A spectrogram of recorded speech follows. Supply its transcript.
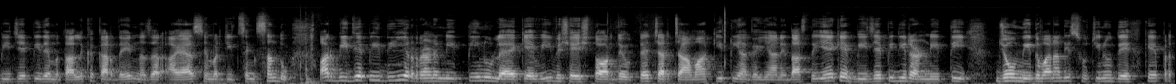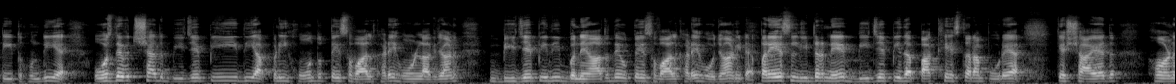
ਬੀਜੇਪੀ ਦੇ ਮੁਤਾਲਕ ਕਰਦੇ ਨਜ਼ਰ ਆਇਆ ਸਿਮਰਜੀਤ ਸਿੰਘ ਸੰਧੂ। ਔਰ ਬੀਜੇਪੀ ਦੀ ਰਣਨੀਤੀ ਨੂੰ ਲੈ ਕੇ ਵੀ ਵਿਸ਼ੇਸ਼ ਤੌਰ ਦੇ ਉੱਤੇ ਚਰਚਾਵਾਂ ਕੀਤੀਆਂ ਗਈਆਂ ਨੇ। ਦੱਸ ਦਈਏ ਕਿ ਬੀਜੇਪੀ ਦੀ ਰਣਨੀਤੀ ਜੋ ਉਮੀਦਵਾਰਾਂ ਦੀ ਸੂਚੀ ਨੂੰ ਦੇਖ ਕੇ ਪ੍ਰਤੀਤ ਹੁੰਦੀ ਹੈ, ਉਸ ਦੇ ਵਿੱਚ ਸ਼ਾਇਦ ਬੀਜੇਪੀ ਦੀ ਆਪਣੀ ਹੋਂਦ ਉੱਤੇ ਸਵਾਲ ਖੜੇ ਹੋਣ ਲੱਗ ਜਾਣ। ਬੀਜੇਪੀ ਦੀ ਬੁਨਿਆਦ ਦੇ ਉੱਤੇ ਸਵਾਲ ਖੜੇ ਹੋ ਜਾਣ। ਪਰ ਇਸ ਲੀਡਰ ਨੇ ਬੀਜੇਪੀ ਦਾ ਪੱਖ ਇਸ ਤਰ੍ਹਾਂ ਪੂਰੇ ਪੂਰਿਆ ਕਿ ਸ਼ਾਇਦ ਹੁਣ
